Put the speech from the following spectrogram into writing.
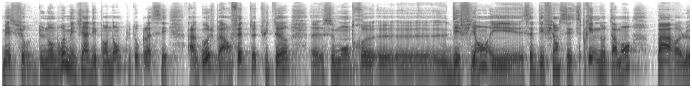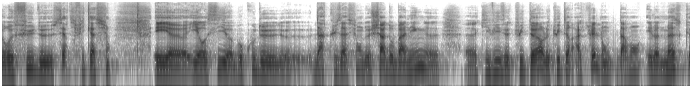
mais sur de nombreux médias indépendants plutôt classés à gauche, bah, en fait Twitter se montre défiant et cette défiance s'exprime notamment par le refus de certification. Et euh, il y a aussi euh, beaucoup d'accusations de, shadow banning euh, qui visent Twitter, le Twitter actuel, donc d'avant Elon Musk.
